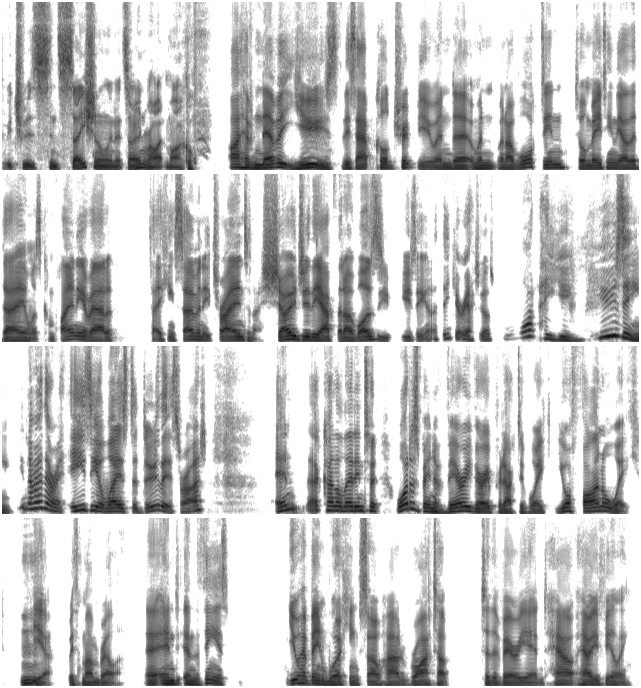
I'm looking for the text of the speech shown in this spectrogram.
which was sensational in its own right, Michael. I have never used this app called TripView, and uh, when when I walked in to a meeting the other day and was complaining about it taking so many trains, and I showed you the app that I was using, and I think your reaction was, "What are you using? You know, there are easier ways to do this, right?" And that kind of led into what has been a very, very productive week. Your final week mm. here with Mumbrella, and and the thing is, you have been working so hard right up to the very end. How how are you feeling?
